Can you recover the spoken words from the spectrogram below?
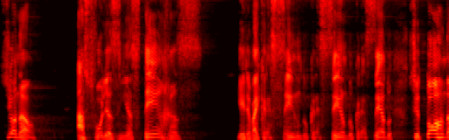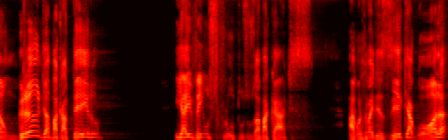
Sim ou não? As folhazinhas tenras, e ele vai crescendo, crescendo, crescendo, se torna um grande abacateiro, e aí vem os frutos, os abacates. Agora você vai dizer que agora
